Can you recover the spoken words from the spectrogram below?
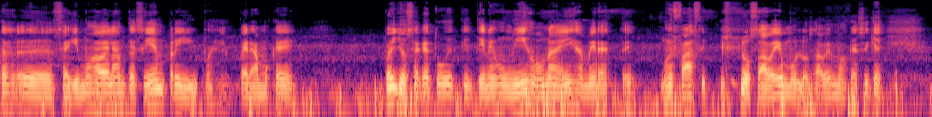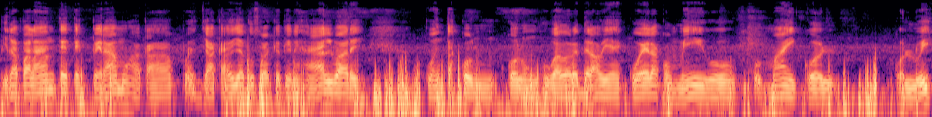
que eh, seguimos adelante siempre y pues esperamos que. Pues yo sé que tú tienes un hijo, una hija, mira, este, no es fácil, lo sabemos, lo sabemos. Así que mira para adelante, te esperamos acá, pues ya acá ya tú sabes que tienes a Álvarez, cuentas con, con jugadores de la vieja escuela, conmigo, con Michael, con Luis,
